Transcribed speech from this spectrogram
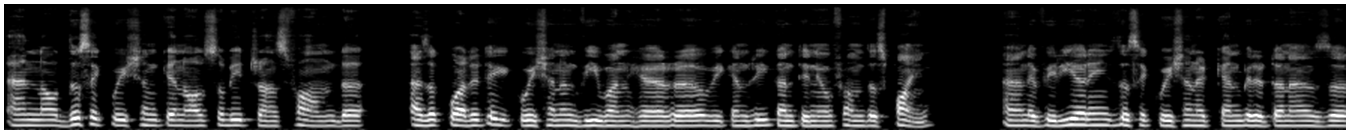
And now this equation can also be transformed as a quadratic equation in V1 here uh, we can recontinue from this point. And if we rearrange this equation it can be written as uh,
